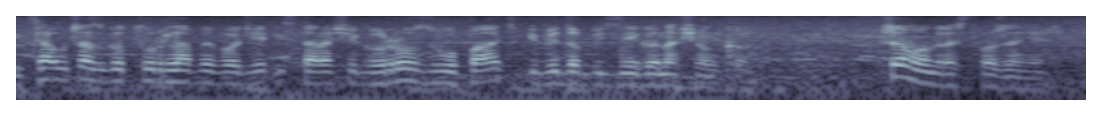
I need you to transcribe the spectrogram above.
i cały czas go turla we wodzie i stara się go rozłupać i wydobyć z niego nasionko. Przemądre stworzenie.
